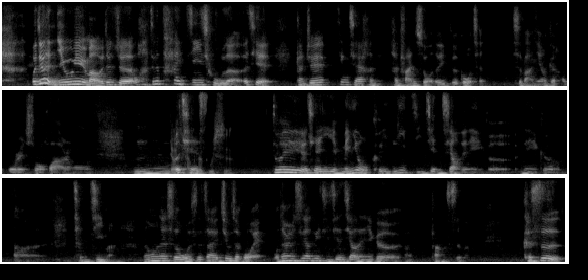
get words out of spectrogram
我就很忧郁嘛，我就觉得哇，这个太基础了，而且感觉听起来很很繁琐的一个过程，是吧？你要跟很多人说话，然后嗯，而且对，而且也没有可以立即见效的那个那个啊成绩嘛。然后那时候我是在救这火哎，我当然是要立即见效的一个方式嘛。可是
